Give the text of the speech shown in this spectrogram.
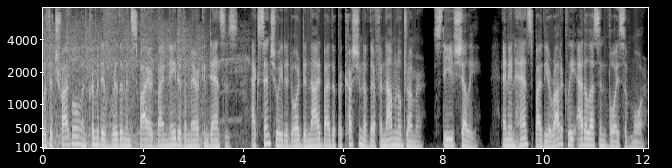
with a tribal and primitive rhythm inspired by Native American dances, accentuated or denied by the percussion of their phenomenal drummer, Steve Shelley, and enhanced by the erotically adolescent voice of Moore.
